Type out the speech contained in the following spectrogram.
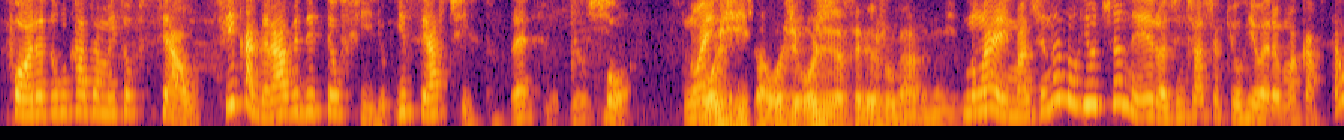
fora de um casamento oficial. Fica grávida e ter o filho. E ser artista, né? Meu Deus. Bom, não é hoje, já, hoje, hoje já seria julgada, imagina. Não é? Imagina no Rio de Janeiro. A gente acha que o Rio era uma capital,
